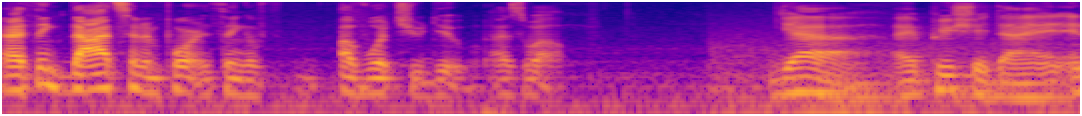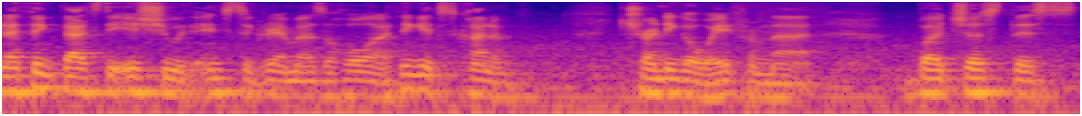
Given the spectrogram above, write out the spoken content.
and i think that's an important thing of, of what you do as well Yeah, I appreciate that, and, and I think that's the issue with Instagram as a whole. And I think it's kind of trending away from that. But just this,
